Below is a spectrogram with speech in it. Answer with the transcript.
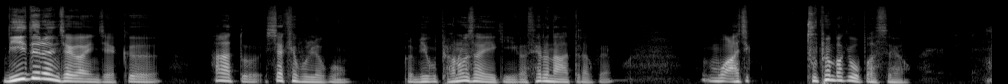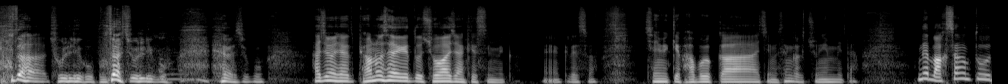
미드는 제가 이제 그 하나 또 시작해 보려고 그 미국 변호사 얘기가 새로 나왔더라고요. 뭐 아직 두 편밖에 못 봤어요. 보다 졸리고 보다 졸리고 해가지고 하지만 제가 변호사 얘기도 좋아하지 않겠습니까? 예, 그래서 재밌게 봐볼까 지금 생각 중입니다. 근데 막상 또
